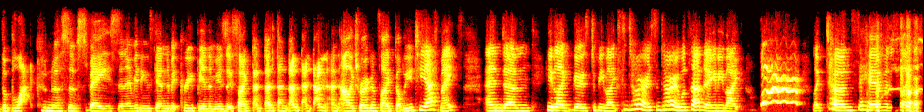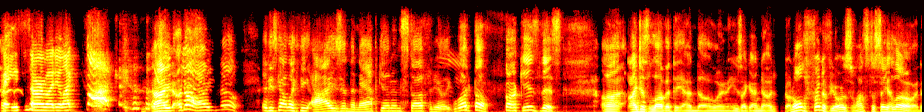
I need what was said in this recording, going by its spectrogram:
the blackness of space and everything's getting a bit creepy and the music's like dun dun dun dun dun dun and Alex Rogan's like WTF mates and um he like goes to be like Centauri Centauri what's happening and he like like turns to him and it's like face is horrible and you're like fuck I no, I know. And he's got like the eyes in the napkin and stuff, and you're like, what the fuck is this? Uh, I just love at the end though, and he's like, I know an old friend of yours wants to say hello, and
